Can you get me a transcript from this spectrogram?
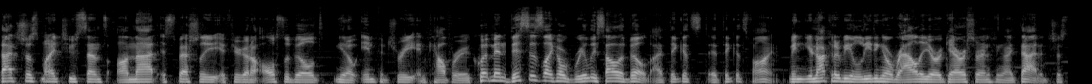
That's just my two cents on that especially if you're going to also build you know infantry and cavalry equipment. This is like a really solid build. I think it's I think it's fine. I mean you're not going to be leading a rally or a garrison or anything like that. It's just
